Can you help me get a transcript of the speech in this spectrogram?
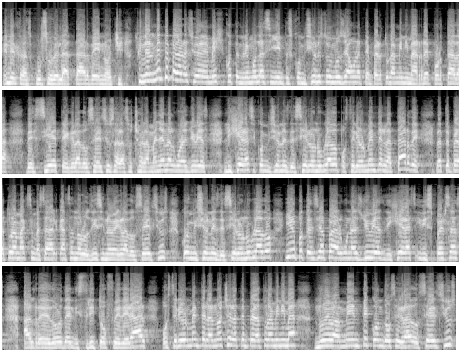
en el transcurso de la tarde-noche. Finalmente, para la Ciudad de México tendremos las siguientes condiciones. Tuvimos ya una temperatura mínima reportada de 7 grados Celsius a las 8 de la mañana, algunas lluvias ligeras y condiciones de cielo nublado. Posteriormente, en la tarde, la temperatura máxima estará alcanzando los 19 grados Celsius, condiciones de cielo nublado y el potencial para algunas lluvias ligeras y dispersas alrededor del Distrito Federal. Posteriormente, en la noche, la temperatura mínima nuevamente con 12 grados Celsius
